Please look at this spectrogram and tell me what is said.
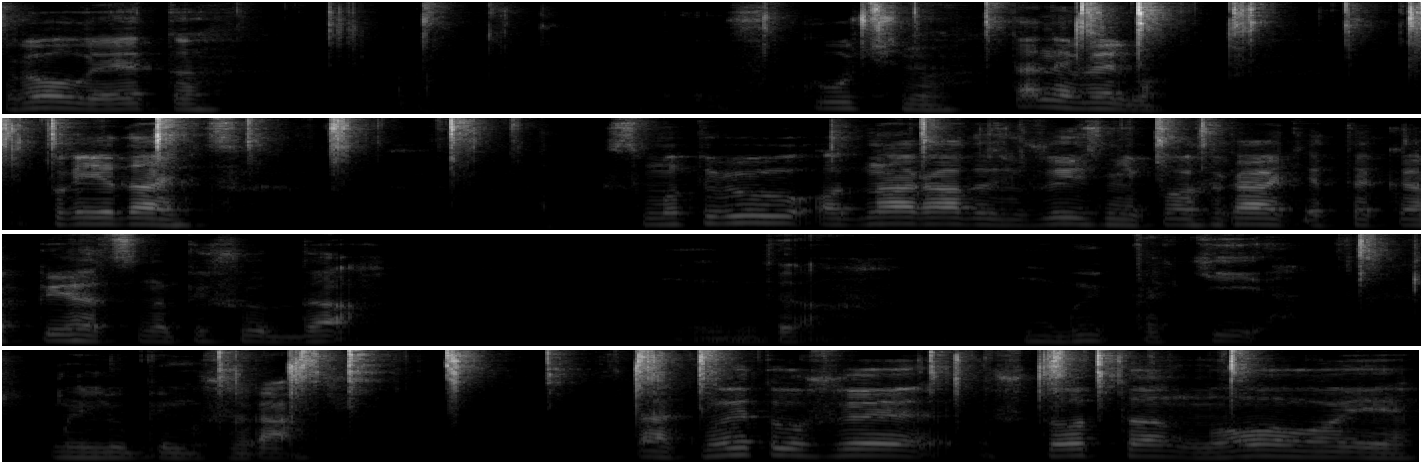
роллы это скучно. Та не вельмо. Приедает. Смотрю, одна радость в жизни пожрать, это капец. Напишу да. Да. Мы такие. Мы любим жрать. Так, ну это уже что-то новое.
